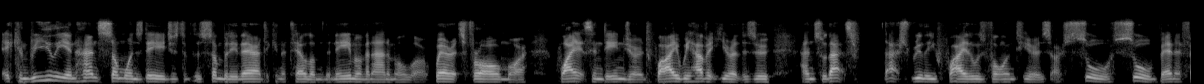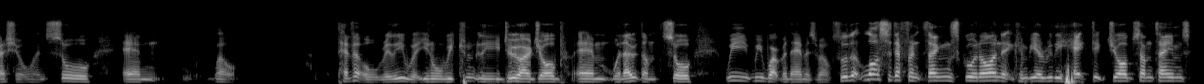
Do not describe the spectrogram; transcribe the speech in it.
it can really enhance someone's day just if there's somebody there to kind of tell them the name of an animal or where it's from or why it's endangered, why we have it here at the zoo. And so that's that's really why those volunteers are so so beneficial and so um, well pivotal really you know we couldn't really do our job um, without them so we we work with them as well so that lots of different things going on it can be a really hectic job sometimes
